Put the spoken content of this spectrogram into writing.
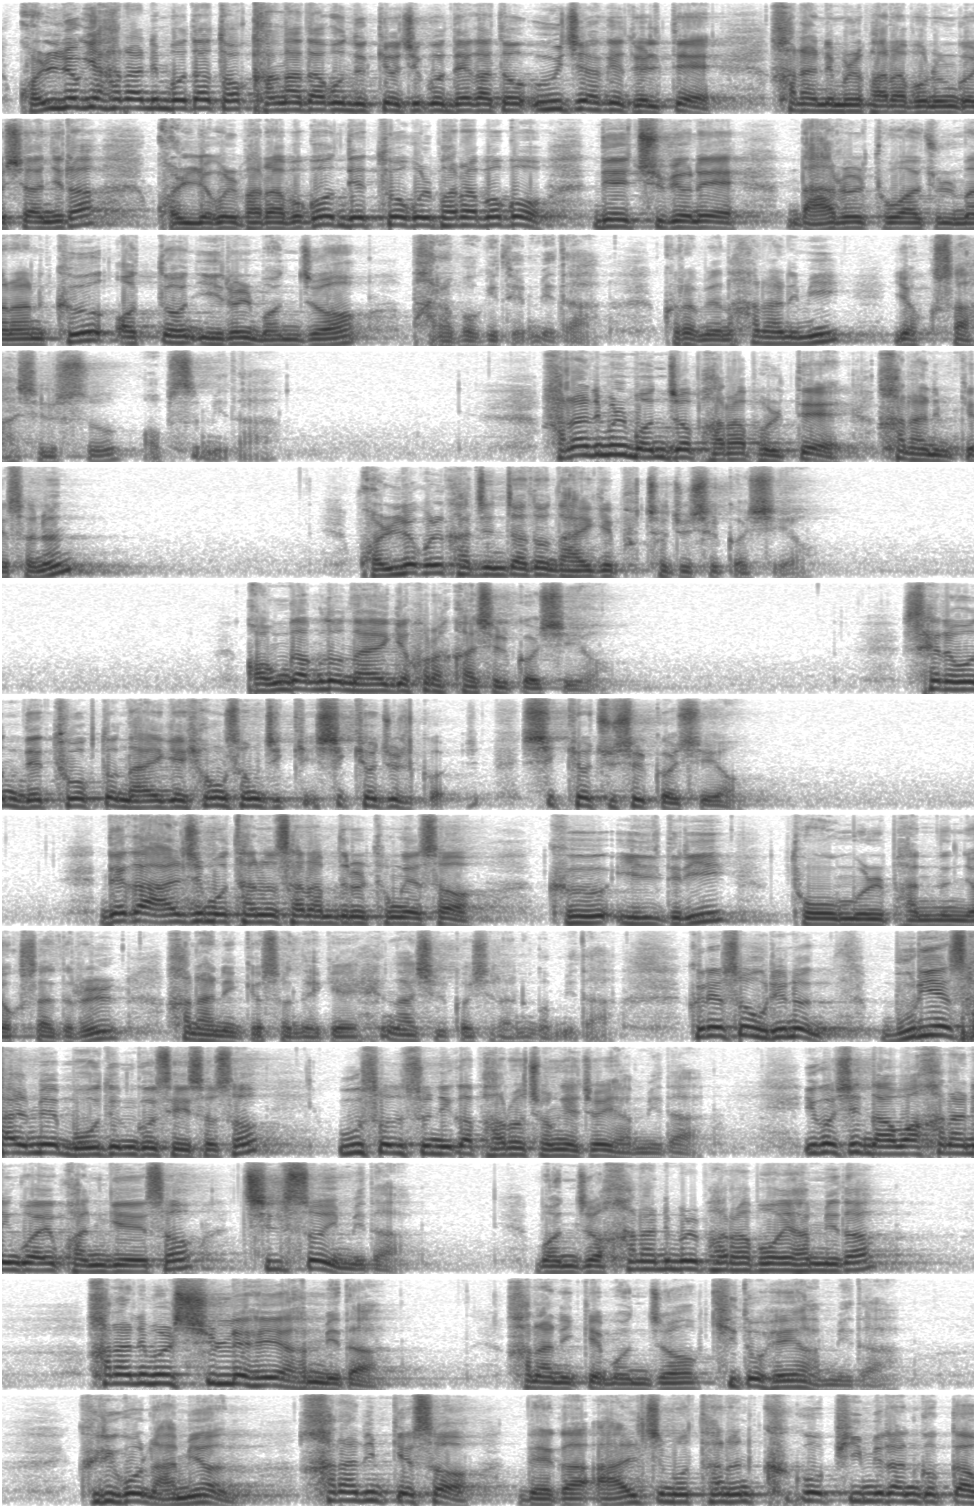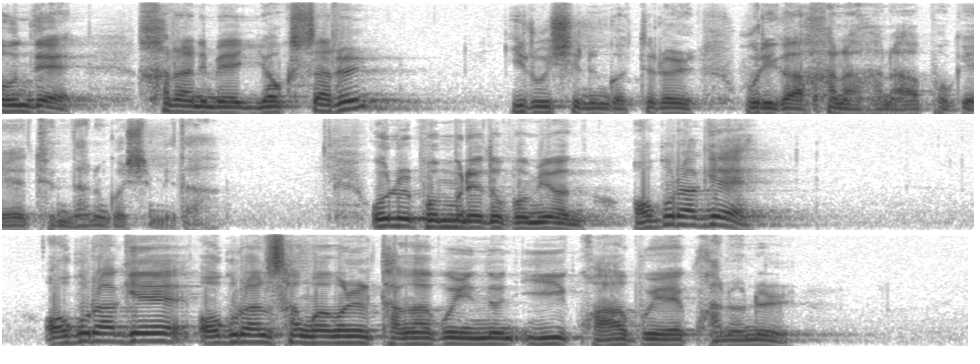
권력이 하나님보다 더 강하다고 느껴지고 내가 더 의지하게 될 때 하나님을 바라보는 것이 아니라 권력을 바라보고 네트워크를 바라보고 내 주변에 나를 도와줄 만한 그 어떤 일을 먼저 바라보게 됩니다. 그러면 하나님이 역사하실 수 없습니다. 하나님을 먼저 바라볼 때 하나님께서는 권력을 가진 자도 나에게 붙여주실 것이요. 건강도 나에게 허락하실 것이요. 새로운 네트워크도 나에게 형성시켜 주실 것이요. 내가 알지 못하는 사람들을 통해서 그 일들이 도움을 받는 역사들을 하나님께서 내게 행하실 것이라는 겁니다. 그래서 우리는 우리의 삶의 모든 것에 있어서 우선순위가 바로 정해져야 합니다. 이것이 나와 하나님과의 관계에서 질서입니다. 먼저 하나님을 바라보아야 합니다. 하나님을 신뢰해야 합니다. 하나님께 먼저 기도해야 합니다. 그리고 나면 하나님께서 내가 알지 못하는 크고 비밀한 것 가운데 하나님의 역사를 이루시는 것들을 우리가 하나하나 보게 된다는 것입니다. 오늘 본문에도 보면 억울하게 억울하게 억울한 상황을 당하고 있는 이 과부의 관원을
